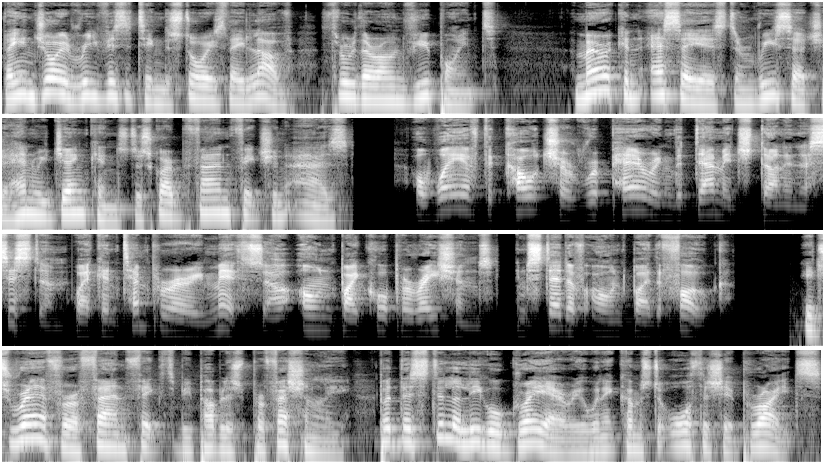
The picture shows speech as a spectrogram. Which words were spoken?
They enjoy revisiting the stories they love through their own viewpoint. American essayist and researcher Henry Jenkins described fan fiction as a way of the culture repairing the damage done in a system where contemporary myths are owned by corporations instead of owned by the folk. It's rare for a fanfic to be published professionally, but there's still a legal grey area when it comes to authorship rights.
